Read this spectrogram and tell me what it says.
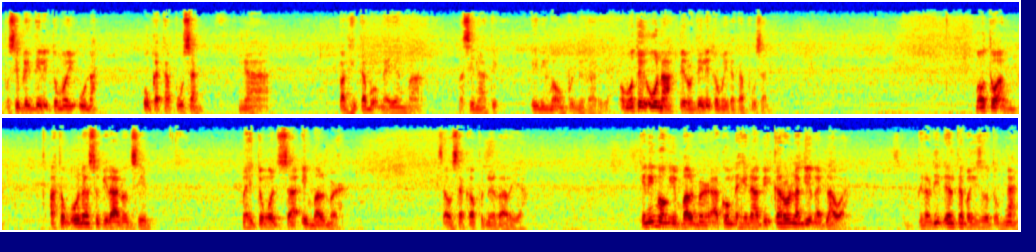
Posibleng dili ito mo'y una o katapusan nga panghitabo nga iyang ma masinati ining maong punerarya. O mo una pero dili ito mo'y katapusan. Mao to ang atong unang sugilanon si mahitungod sa embalmer sa usa ka punerarya. Kini mong embalmer akong nahinabi karon lang yung adlaw. Pero di lang ta magisot og ngan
